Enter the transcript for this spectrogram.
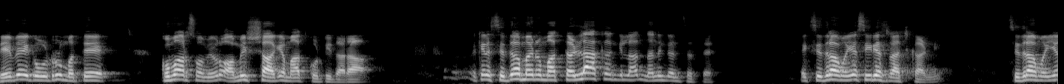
ದೇವೇಗೌಡರು ಮತ್ತೆ ಕುಮಾರಸ್ವಾಮಿ ಅವರು ಅಮಿತ್ ಶಾಗೆ ಮಾತು ಕೊಟ್ಟಿದ್ದಾರಾ. ಯಾಕೆಂದ್ರೆ ಸಿದ್ದರಾಮಯ್ಯ ಮಾತು ತಳ್ಳ ಹಾಕಂಗಿಲ್ಲ ಅಂತ ನನಗನ್ಸುತ್ತೆ. ಈಗ ಸಿದ್ದರಾಮಯ್ಯ ಸೀರಿಯಸ್ ರಾಜಕಾರಣಿ. ಸಿದ್ದರಾಮಯ್ಯ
